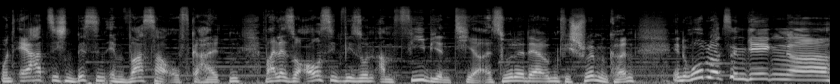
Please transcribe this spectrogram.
und er hat sich ein bisschen im Wasser aufgehalten, weil er so aussieht wie so ein Amphibientier, als würde der irgendwie schwimmen können. In Roblox hingegen, äh,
